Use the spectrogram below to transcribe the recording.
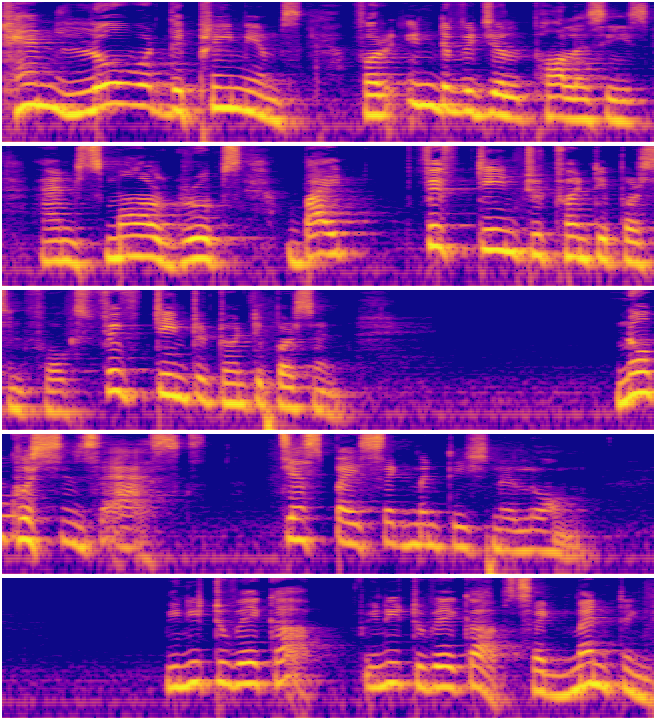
can lower the premiums for individual policies and small groups by 15 to 20 percent, folks. 15 to 20 percent. No questions asked just by segmentation alone. We need to wake up. We need to wake up, segmenting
